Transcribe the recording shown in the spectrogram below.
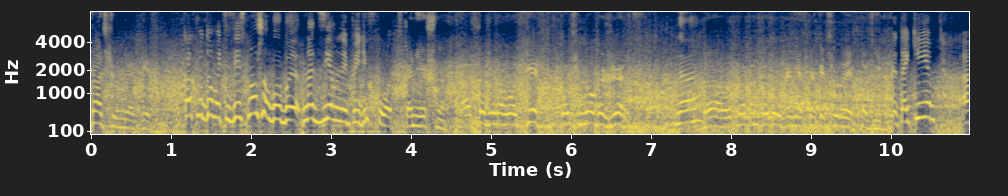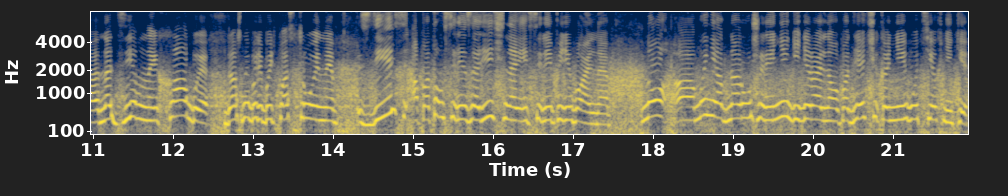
дача у меня здесь. Как вы думаете, здесь нужен был бы надземный переход? Конечно. Особенно вот здесь очень много жертв. Да? Да, вот в этом году уже несколько человек погибло. Такие э, надземные хабы должны были быть построены здесь, а потом в селе Заречное и в селе Перевальное. Но э, мы не обнаружили ни генерального подрядчика, ни его техники.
